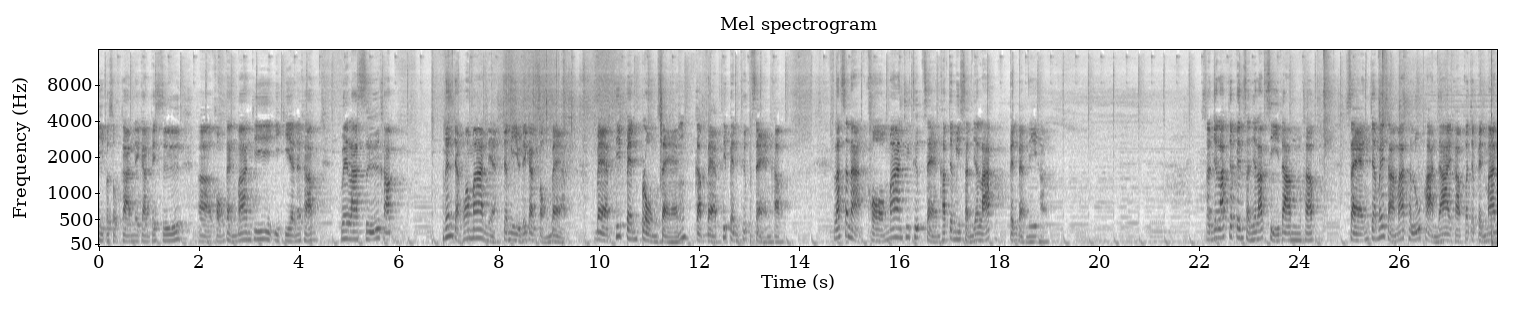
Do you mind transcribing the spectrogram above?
มีประสบการณ์ในการไปซื้ออของแต่งบ้านที่อีเกียนะครับ เวลาซื้อครับ เนื่องจากว่าม่านเนี่ยจะมีอยู่ด้วยกันสองแบบ แบบที่เป็นโปร่งแสงกับแบบที่เป็นทึบแสงครับ ลักษณะของม่านที่ทึบแสงครับจะมีสัญลักษณ์เป็นแบบนี้ครับ สัญลักษณ์จะเป็นสัญลักษณ์สีดำครับ แสงจะไม่สามารถทะลุผ่านได้ครับ ก็จะเป็นม่าน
